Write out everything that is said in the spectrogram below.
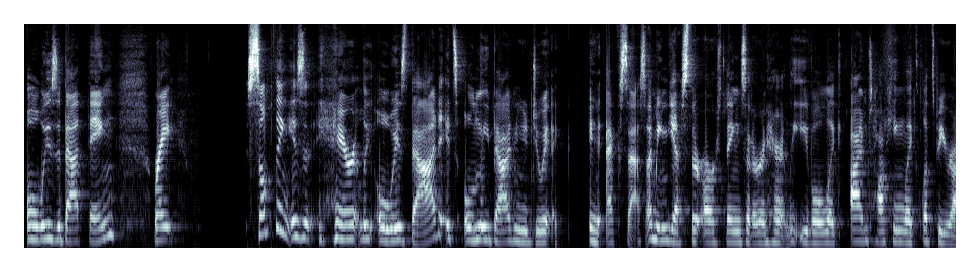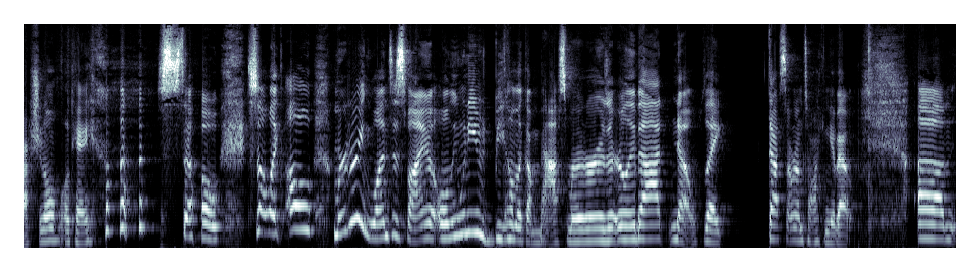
always a bad thing, right? Something isn't inherently always bad. It's only bad when you do it in excess. I mean, yes, there are things that are inherently evil. Like, I'm talking, like, let's be rational, okay? so it's not like, oh, murdering once is fine. Only when you become like a mass murderer is it really bad. No, like, that's not what I'm talking about. Um,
